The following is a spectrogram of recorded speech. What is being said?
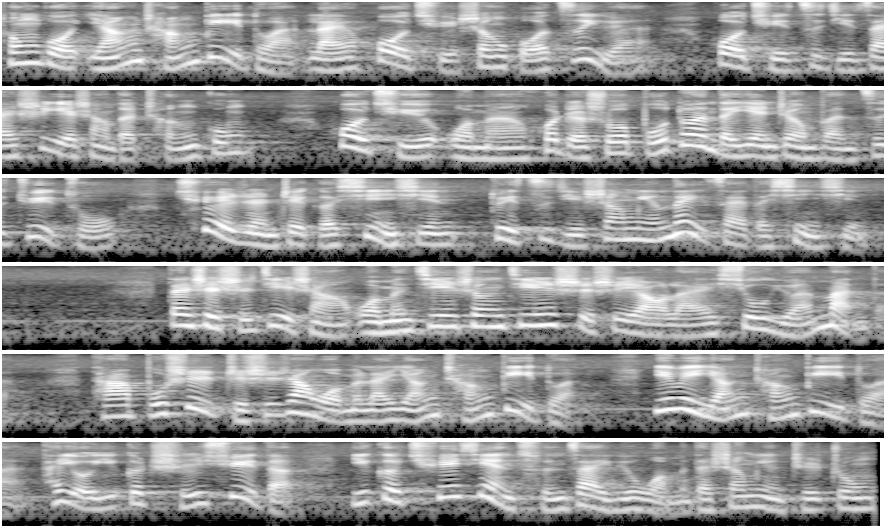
通过扬长避短来获取生活资源，获取自己在事业上的成功。获取我们或者说不断的验证本自具足，确认这个信心对自己生命内在的信心。但是实际上，我们今生今世是要来修圆满的，它不是只是让我们来扬长避短，因为扬长避短它有一个持续的一个缺陷存在于我们的生命之中，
